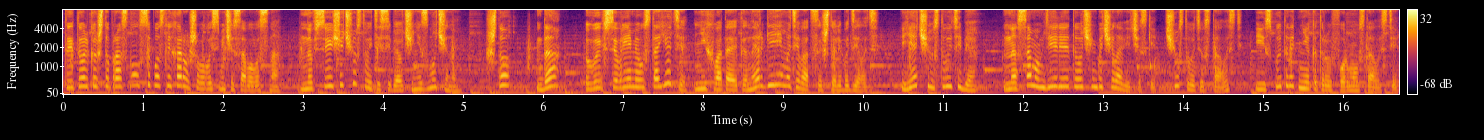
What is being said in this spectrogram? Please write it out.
Ты только что проснулся после хорошего восьмичасового сна, но все еще чувствуете себя очень измученным. Что? Да. Вы все время устаете? Не хватает энергии и мотивации что-либо делать? Я чувствую тебя. На самом деле это очень по-человечески – чувствовать усталость и испытывать некоторую форму усталости,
